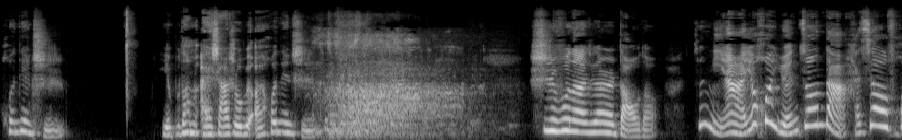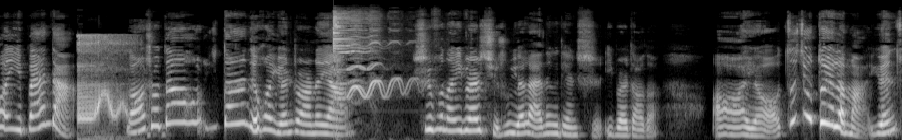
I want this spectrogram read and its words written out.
换电池，也不知道买啥手表还换电池。师傅呢就在那叨叨：“说你啊要换原装的，还是要换一般的？”老王说：“当当然得换原装的呀。”师傅呢一边取出原来那个电池，一边叨叨：“哎呦，这就对了嘛，原装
